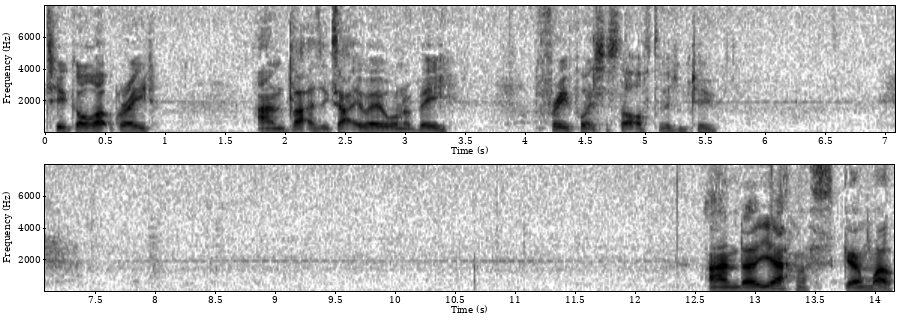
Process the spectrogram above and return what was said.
two goal upgrade, and that is exactly where we want to be three points to start off Division 2. And uh, yeah, that's going well.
